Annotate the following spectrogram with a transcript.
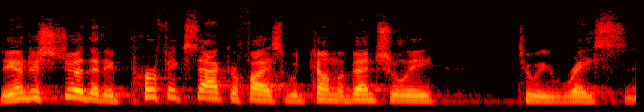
They understood that a perfect sacrifice would come eventually to erase sin.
